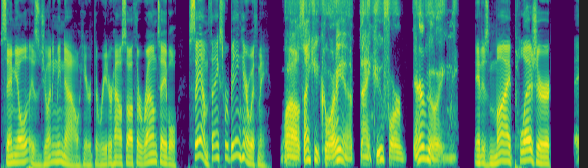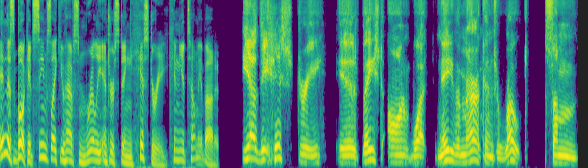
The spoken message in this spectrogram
Samuel is joining me now here at the Reader House Author Roundtable. Sam, thanks for being here with me. Well, thank you, Corey. Uh, thank you for interviewing me. It is my pleasure. In this book, it seems like you have some really interesting history. Can you tell me about it? Yeah, the history is based on what Native Americans wrote some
